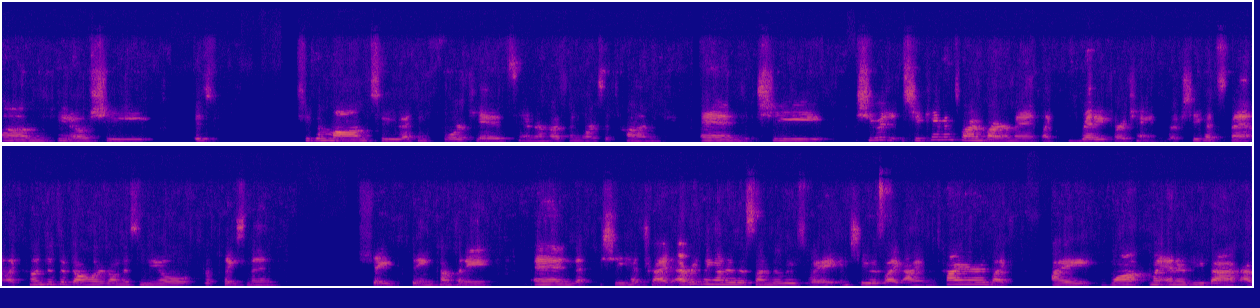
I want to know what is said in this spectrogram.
Um, you know, she is she's a mom to I think four kids, and her husband works a ton. And she she was she came into our environment like ready for a change. Like she had spent like hundreds of dollars on this meal replacement shape thing company. And she had tried everything under the sun to lose weight. And she was like, I'm tired. Like, I want my energy back. I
